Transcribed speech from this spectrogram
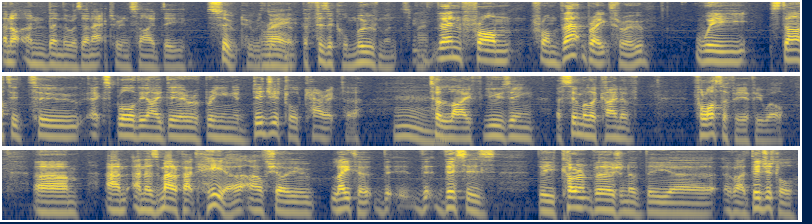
and, uh, and then there was an actor inside the suit who was doing the, the physical movements. Then from from that breakthrough, we started to explore the idea of bringing a digital character to life using a similar kind of philosophy, if you will. Um, and, and as a matter of fact, here I'll show you later. Th- th- this is the current version of the uh, of our digital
